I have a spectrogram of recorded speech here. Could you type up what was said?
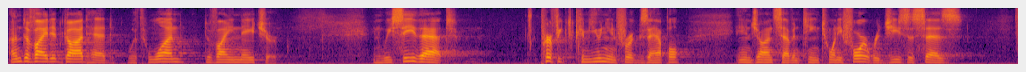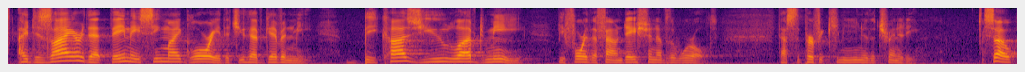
undivided Godhead with one divine nature. And we see that perfect communion, for example, in John 17 24, where Jesus says, I desire that they may see my glory that you have given me, because you loved me before the foundation of the world. That's the perfect communion of the Trinity. So,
